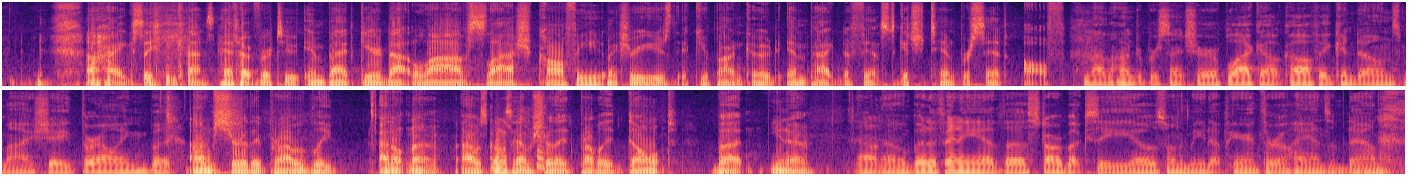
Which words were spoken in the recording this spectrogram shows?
All right, so you guys head over to impactgear.live slash coffee. Make sure you use the coupon code Impact Defense to get you 10% off. I'm not 100% sure if Blackout Coffee condones my shade throwing, but I'm sure they probably, I don't know. I was going to say I'm sure they probably don't, but, you know, I don't know. But if any of the Starbucks CEOs want to meet up here and throw hands, I'm down.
